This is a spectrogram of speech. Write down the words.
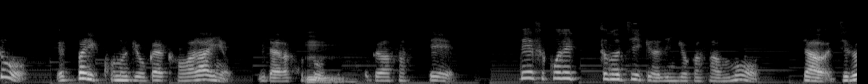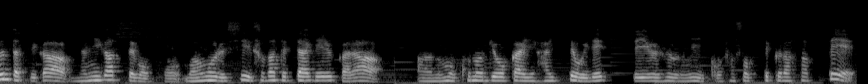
と、やっぱりこの業界は変わらんよ、みたいなことを言ってくださって、で、そこでその地域の林業家さんも、じゃあ自分たちが何があってもこう守るし、育ててあげるから、あの、もうこの業界に入っておいでっていうふうにこう誘ってくださって、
